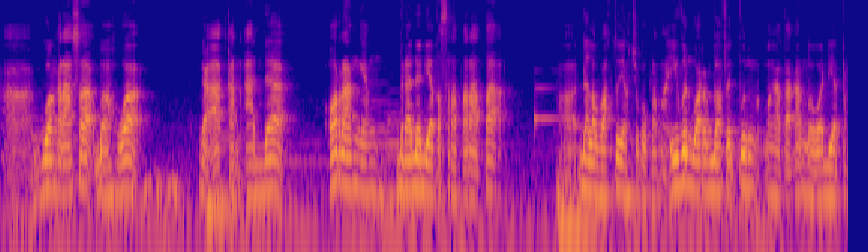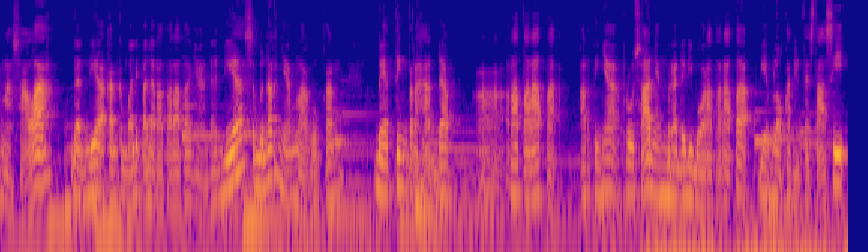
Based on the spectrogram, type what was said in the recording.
Uh, gua ngerasa bahwa nggak akan ada orang yang berada di atas rata-rata uh, dalam waktu yang cukup lama. Even Warren Buffett pun mengatakan bahwa dia pernah salah dan dia akan kembali pada rata-ratanya. Dan dia sebenarnya melakukan betting terhadap uh, rata-rata artinya perusahaan yang berada di bawah rata-rata dia melakukan investasi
